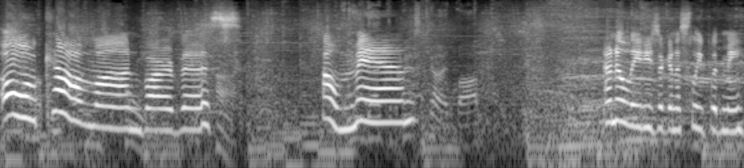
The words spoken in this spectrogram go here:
Oh, come on, Barbas. Oh, man. Best kind, Bob. I know ladies are gonna sleep with me.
